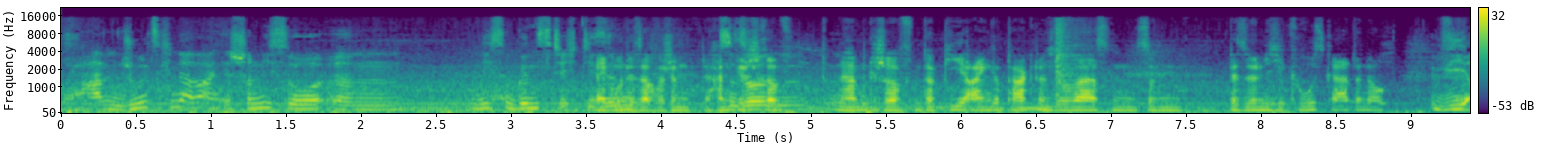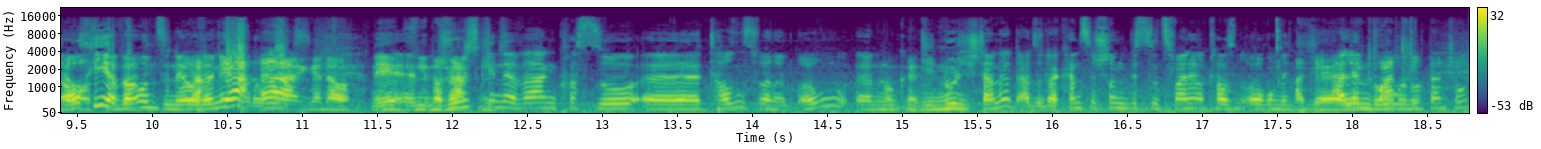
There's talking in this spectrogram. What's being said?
Boah, ein Jules Kinderwagen ist schon nicht so, ähm, nicht so günstig. Die Ja gut, sind- ist auch bestimmt so- handgeschrift, in handgeschriften Papier eingepackt und sowas. Und so eine persönliche Grußkarte noch. Wie auch hier bei uns in der, ja, oder nicht? Ja, ja genau. Nee, ein. Jules Kinderwagen kostet so äh, 1200 Euro, ähm, Okay. die nur die Standard, also da kannst du schon bis zu 2500 Euro mit Hat der allem drum und dann schon?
